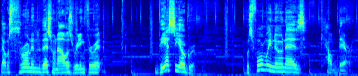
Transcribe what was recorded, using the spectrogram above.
that was thrown into this when I was reading through it? The SCO group was formerly known as Caldera.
